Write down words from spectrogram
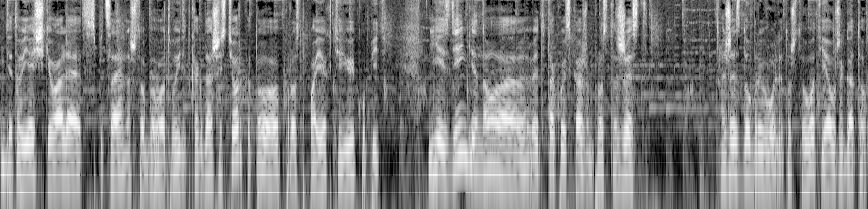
где-то в ящике валяется специально, чтобы вот выйдет когда шестерка, то просто поехать ее и купить. Есть деньги, но это такой, скажем, просто жест. Жест доброй воли, то что вот я уже готов.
